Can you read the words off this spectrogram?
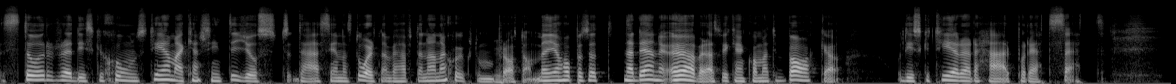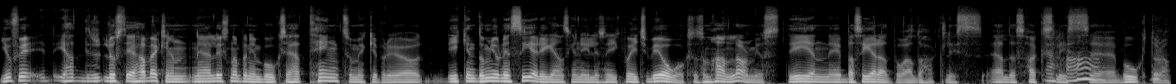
större diskussionstema, kanske inte just det här senaste året när vi har haft en annan sjukdom att mm. prata om, men jag hoppas att när den är över, att vi kan komma tillbaka och diskutera det här på rätt sätt. Jo, för jag hade lust jag har verkligen, när jag lyssnade på din bok så jag har jag tänkt så mycket på det. Och det gick en, de gjorde en serie ganska nyligen som gick på HBO också som handlar om just, det är en, baserad på Aldous Huxleys, Aldous Huxleys eh, bok då. då.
